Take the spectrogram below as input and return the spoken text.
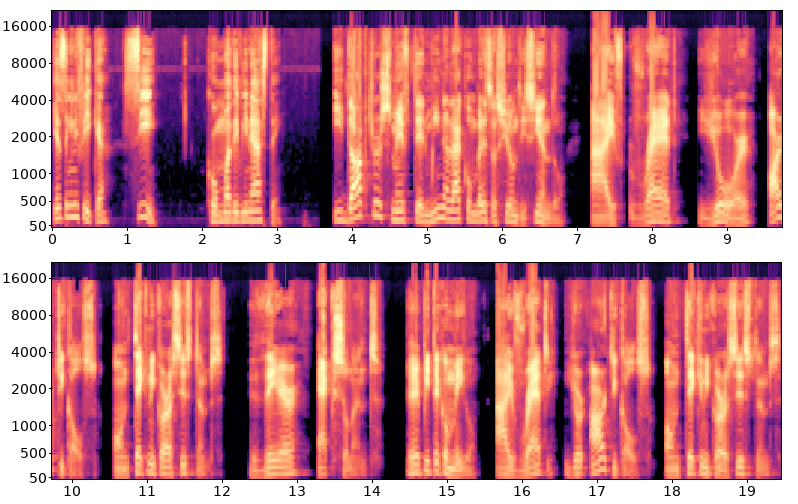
¿Qué significa? Sí. ¿Cómo adivinaste? Y Dr. Smith termina la conversación diciendo, I've read your articles on technical assistance. They're excellent. Repite conmigo. I've read your articles on technical assistance.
